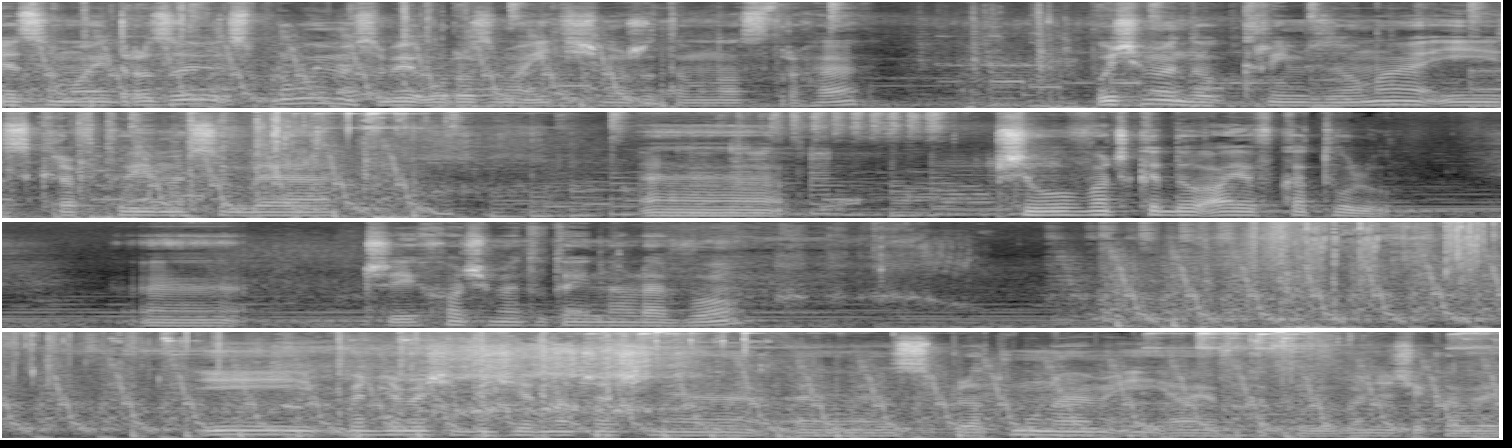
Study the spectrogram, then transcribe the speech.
Wiecie co, moi drodzy? Spróbujmy sobie urozmaicić może tę noc trochę. Pójdźmy do Crimsona i skraftujmy sobie e, przyłowaczkę do Eye of Cthulhu. E, czyli chodźmy tutaj na lewo. I będziemy się bić jednocześnie e, z Platmunem i Eye of Cthulhu. Będzie ciekawie.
